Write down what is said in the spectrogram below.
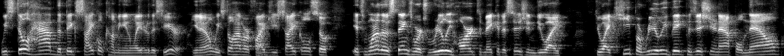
we still have the big cycle coming in later this year. You know, we still have our 5G cycle. So it's one of those things where it's really hard to make a decision. Do I do I keep a really big position in Apple now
